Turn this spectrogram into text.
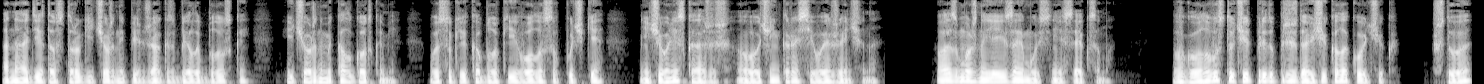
Она одета в строгий черный пиджак с белой блузкой и черными колготками, высокие каблуки и волосы в пучке. Ничего не скажешь, очень красивая женщина. Возможно, я и займусь с ней сексом. В голову стучит предупреждающий колокольчик. Что?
